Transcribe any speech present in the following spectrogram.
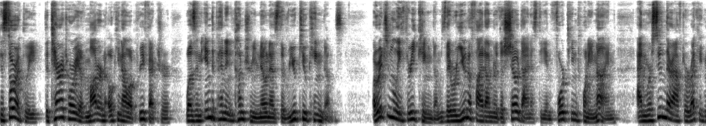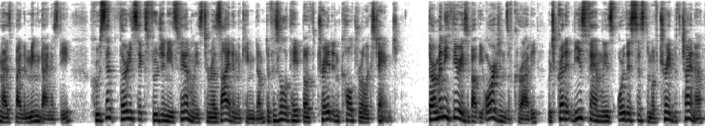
Historically, the territory of modern Okinawa Prefecture was an independent country known as the Ryukyu Kingdoms. Originally three kingdoms, they were unified under the Shou dynasty in 1429, and were soon thereafter recognized by the Ming dynasty, who sent 36 Fujianese families to reside in the kingdom to facilitate both trade and cultural exchange. There are many theories about the origins of karate, which credit these families or this system of trade with China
